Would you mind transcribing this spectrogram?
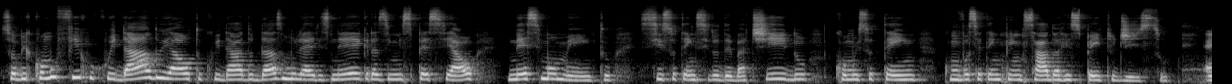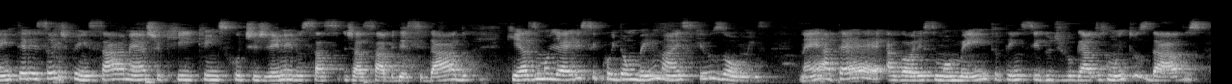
sobre como fica o cuidado e autocuidado das mulheres negras, em especial nesse momento, se isso tem sido debatido, como isso tem, como você tem pensado a respeito disso. É interessante pensar, né? Acho que quem discute gênero já sabe desse dado, que as mulheres se cuidam bem mais que os homens, né? Até agora esse momento tem sido divulgados muitos dados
